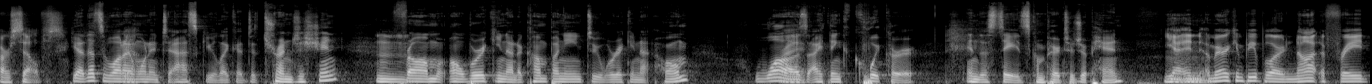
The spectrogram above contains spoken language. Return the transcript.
ourselves. Yeah, that's what I wanted to ask you. Like uh, the transition Mm. from uh, working at a company to working at home was, Right. I think, quicker in the States compared to Japan. Yeah, and American people are not afraid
